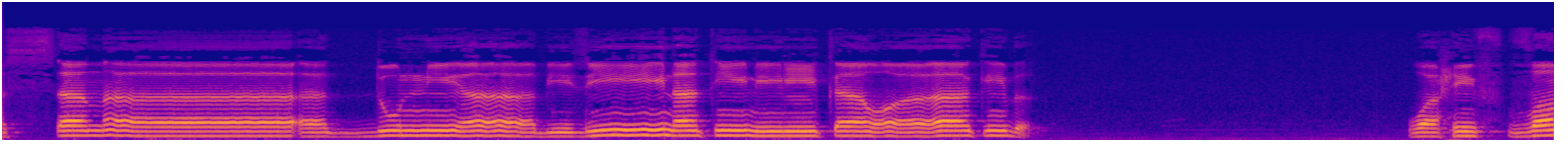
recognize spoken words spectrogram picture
السماء الدنيا بزينه الكواكب. وحفظا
